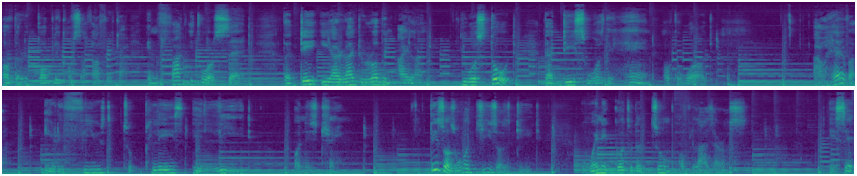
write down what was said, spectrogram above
of the Republic of South Africa. In fact, it was said the day he arrived Robben Island, he was told that this was the end of the world. However, he refused to place a lead on his train. This was what Jesus did when he got to the tomb of Lazarus. Said,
